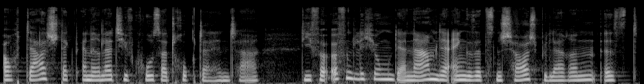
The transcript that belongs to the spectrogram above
Auch da steckt ein relativ großer Druck dahinter. Die Veröffentlichung der Namen der eingesetzten Schauspielerin ist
